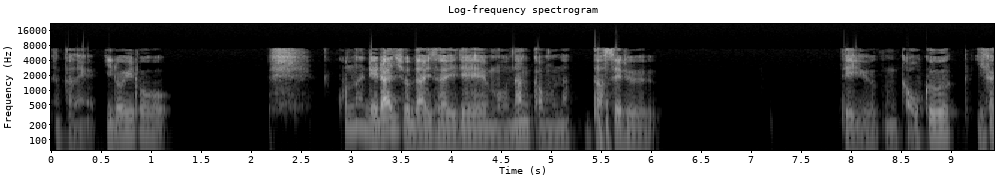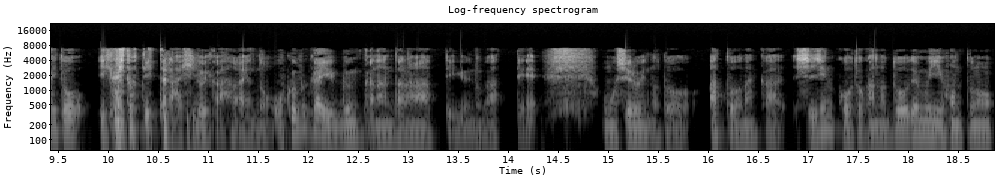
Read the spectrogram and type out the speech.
なんかね、いろいろ、こんなにラジオ題材でもうなんかもな出せるっていう、なんか奥ぶ、意外と、意外とって言ったらひどいか、あの、奥深い文化なんだなっていうのがあって、面白いのと、あとなんか、主人公とかのどうでもいい本当の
